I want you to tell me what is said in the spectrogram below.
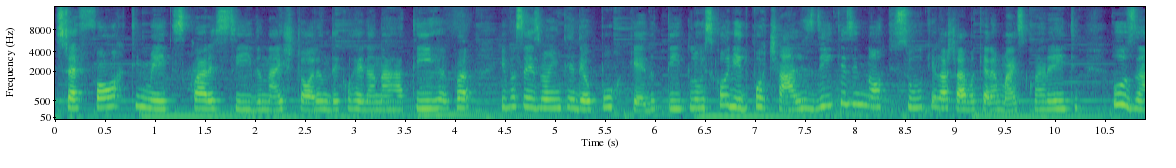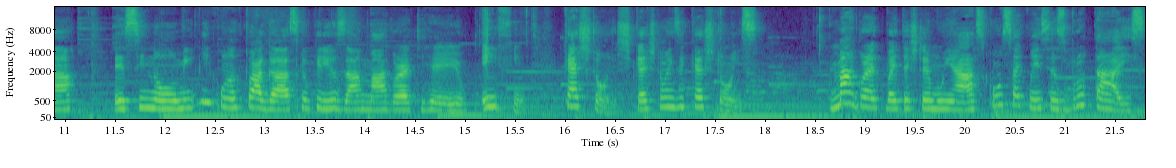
Isso é fortemente esclarecido na história no decorrer da narrativa e vocês vão entender o porquê do título escolhido por Charles Dickens e Norte e Sul, que ele achava que era mais coerente usar esse nome, enquanto a Gaskell queria usar Margaret Hale. Enfim, questões, questões e questões. Margaret vai testemunhar as consequências brutais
